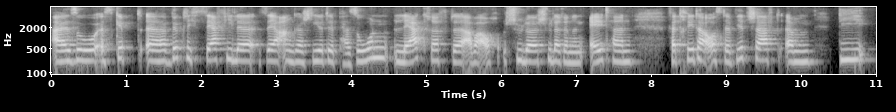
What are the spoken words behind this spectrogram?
Also es gibt äh, wirklich sehr viele sehr engagierte Personen, Lehrkräfte, aber auch Schüler, Schülerinnen, Eltern, Vertreter aus der Wirtschaft, ähm, die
